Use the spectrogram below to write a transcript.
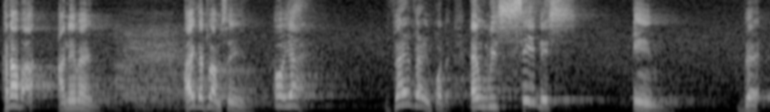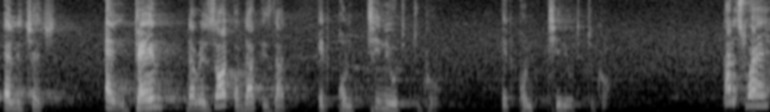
Can I have an amen? amen? I get what I'm saying. Oh, yeah. Very, very important. And we see this in the early church. And then the result of that is that it continued to grow. It continued to grow. That is why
